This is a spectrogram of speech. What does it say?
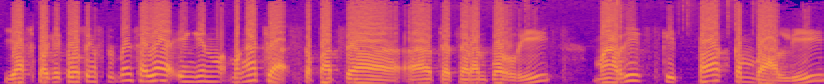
Ya sebagai closing statement saya ingin mengajak kepada uh, jajaran Polri, mari kita kembali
